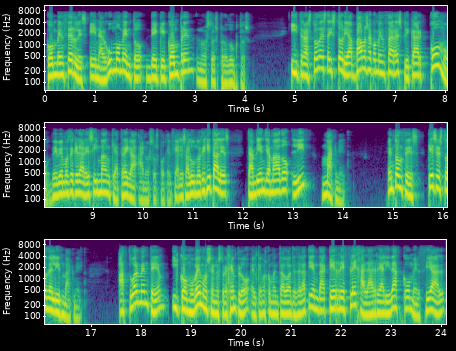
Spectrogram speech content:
convencerles en algún momento de que compren nuestros productos. Y tras toda esta historia vamos a comenzar a explicar cómo debemos de crear ese imán que atraiga a nuestros potenciales alumnos digitales, también llamado lead magnet. Entonces, ¿qué es esto del lead magnet? Actualmente, y como vemos en nuestro ejemplo, el que hemos comentado antes de la tienda, que refleja la realidad comercial,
